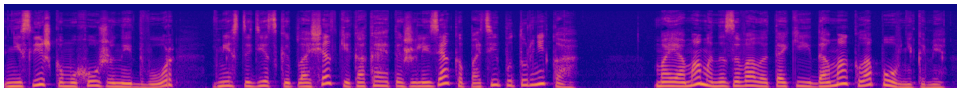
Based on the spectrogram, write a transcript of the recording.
Не слишком ухоженный двор, вместо детской площадки какая-то железяка по типу турника. Моя мама называла такие дома клоповниками —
